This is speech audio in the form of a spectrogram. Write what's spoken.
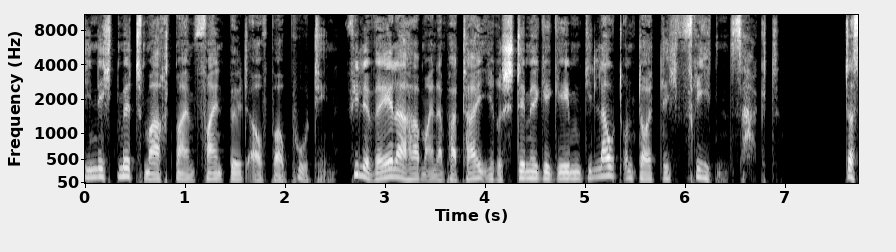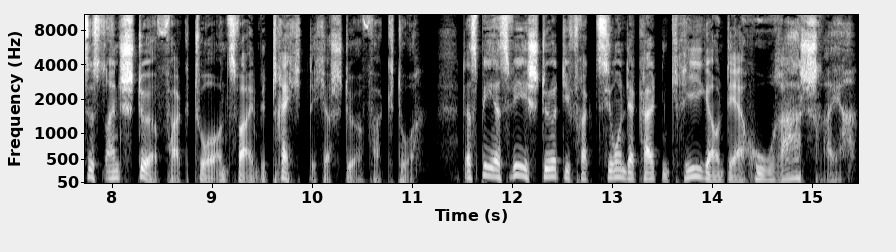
die nicht mitmacht beim Feindbildaufbau Putin. Viele Wähler haben einer Partei ihre Stimme gegeben, die laut und deutlich Frieden sagt. Das ist ein Störfaktor, und zwar ein beträchtlicher Störfaktor. Das BSW stört die Fraktion der kalten Krieger und der Hurraschreier.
